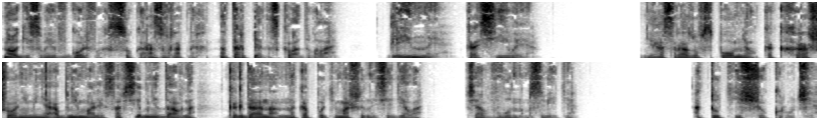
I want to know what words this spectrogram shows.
Ноги свои в гольфах, сука, развратных, на торпедо складывала. Длинные, красивые. Я сразу вспомнил, как хорошо они меня обнимали совсем недавно, когда она на капоте машины сидела, вся в лунном свете. А тут еще круче.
